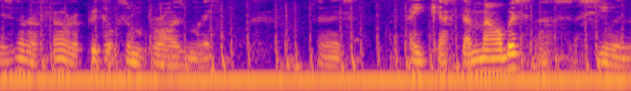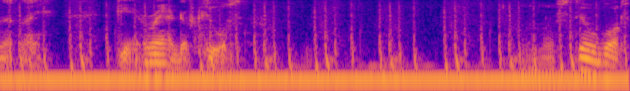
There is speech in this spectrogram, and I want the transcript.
is going to fail to pick up some prize money. So it's Acaster Malbis, that's assuming that they get around, of course. And we've still got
